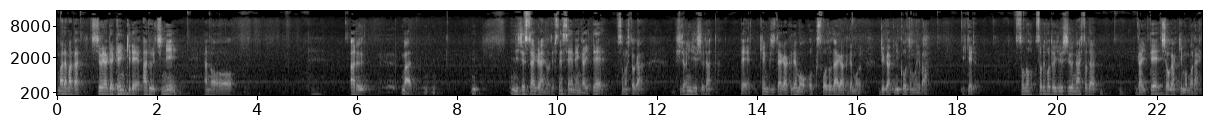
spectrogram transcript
まだまだ父親が元気であるうちにあのあるまあ20歳ぐらいのですね青年がいてその人が非常に優秀だった。でケンブリッジ大学でもオックスフォード大学でも留学に行こうと思えば行ける。そのそれほど優秀な人だがいて奨学金ももらえる。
